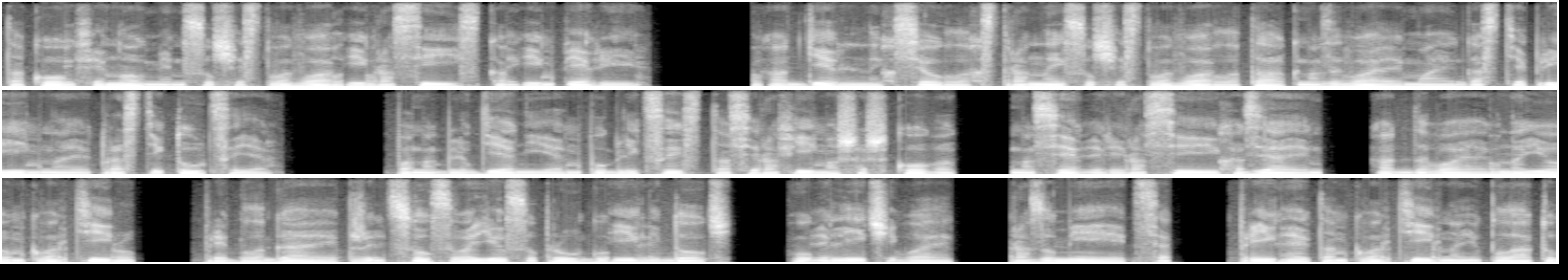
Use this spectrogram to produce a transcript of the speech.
такой феномен существовал и в Российской империи. В отдельных селах страны существовала так называемая гостеприимная проституция. По наблюдениям публициста Серафима Шашкова, на севере России хозяин, отдавая в наем квартиру, предлагает жильцу свою супругу или дочь, увеличивая, разумеется, при этом квартирную плату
